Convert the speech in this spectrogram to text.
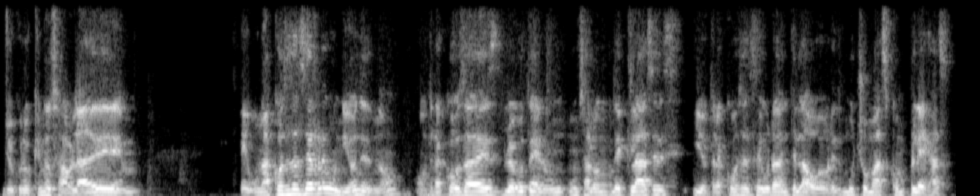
yo creo que nos habla de, eh, una cosa es hacer reuniones, ¿no? Otra cosa es luego tener un, salón de clases y otra cosa es seguramente labores mucho más complejas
